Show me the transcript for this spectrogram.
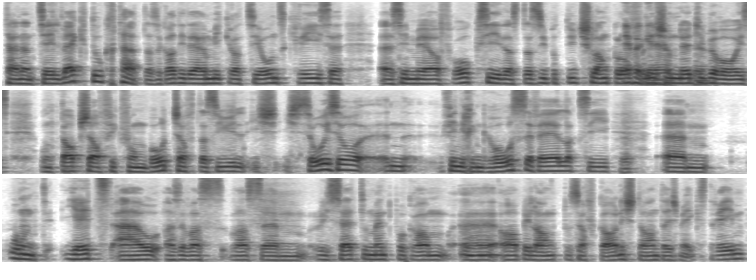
tendenziell weggeduckt hat. Also gerade in dieser Migrationskrise äh, sind wir ja froh gewesen, dass das über Deutschland gelaufen Eben, ist genau. und nicht ja. über uns. Und die Abschaffung vom Botschaftsasyl ist, ist sowieso, finde ich, ein großer Fehler gewesen. Ja. Ähm, und jetzt auch, also was, was ähm, Resettlement-Programm äh, mhm. anbelangt aus Afghanistan, da ist man extrem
